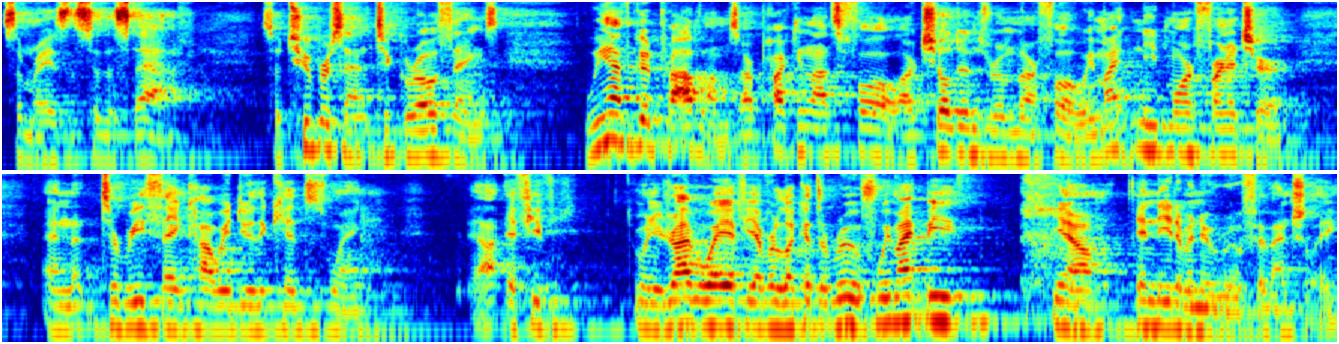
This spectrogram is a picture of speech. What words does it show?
some raises to the staff. So 2% to grow things. We have good problems. Our parking lot's full. Our children's rooms are full. We might need more furniture and to rethink how we do the kids' wing. Uh, if you, when you drive away, if you ever look at the roof, we might be, you know, in need of a new roof eventually.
